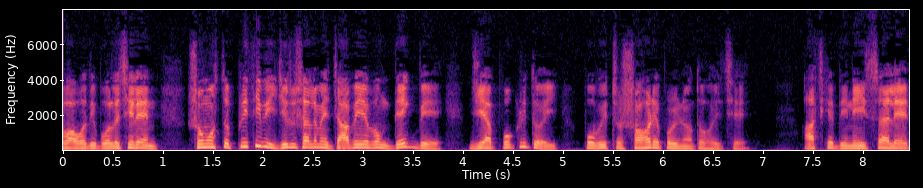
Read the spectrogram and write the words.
বাবাদি বলেছিলেন, সমস্ত পৃথিবী জিরুসালামে যাবে এবং দেখবে জিয়া প্রকৃতই পবিত্র শহরে পরিণত হয়েছে। আজকের দিনে ইসরায়েলের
